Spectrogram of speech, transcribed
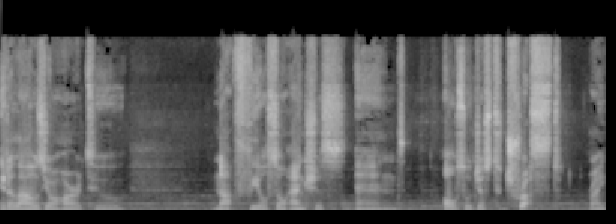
it allows your heart to not feel so anxious and also just to trust, right?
